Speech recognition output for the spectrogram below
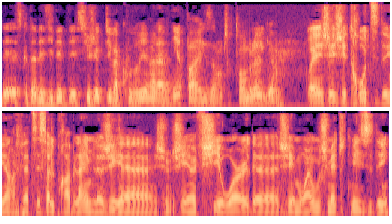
est-ce que tu as des idées des sujets que tu vas couvrir à l'avenir, par exemple, sur ton blog? Oui, j'ai trop d'idées en fait. C'est ça le problème. Là, j'ai euh, j'ai un fichier Word euh, chez moi où je mets toutes mes idées.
